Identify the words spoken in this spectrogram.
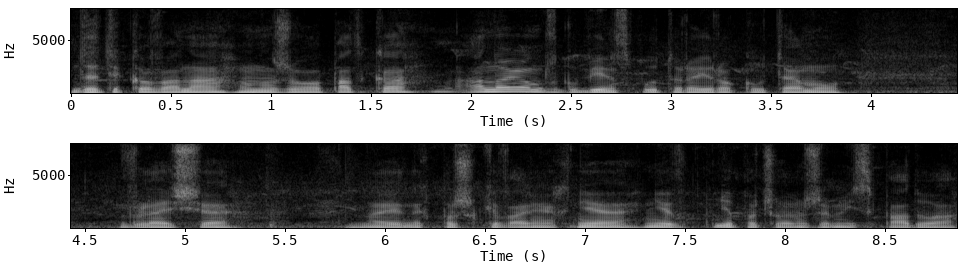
dedykowana nożołopatka? A no ją zgubiłem z półtorej roku temu w lesie. Na jednych poszukiwaniach nie, nie, nie poczułem, że mi spadła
